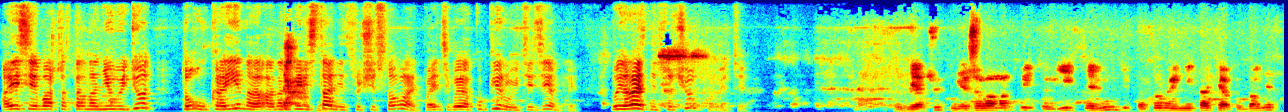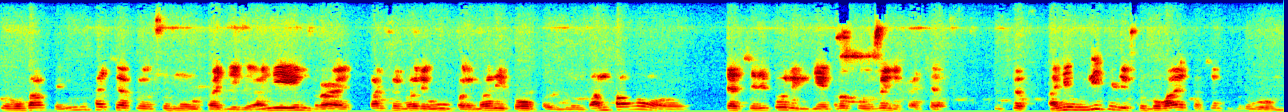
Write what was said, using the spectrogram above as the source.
А если ваша страна не уйдет, то Украина, она перестанет существовать. Понимаете, вы оккупируете земли. Вы разницу чувствуете? Я чуть я же вам ответил. Есть люди, которые не хотят. У Донецка и Луганска они не хотят, чтобы мы уходили. Они им нравятся. Также Мариуполь, Мариуполь, блин. Там полно часть территории, где просто уже не хотят. Они увидели, что бывает совсем по-другому.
